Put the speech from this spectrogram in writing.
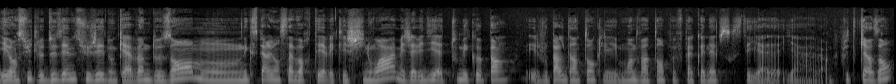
Et ensuite, le deuxième sujet, donc à 22 ans, mon expérience avortée avec les Chinois. Mais j'avais dit à tous mes copains, et je vous parle d'un temps que les moins de 20 ans peuvent pas connaître, parce que c'était il, il, y a un peu plus de 15 ans,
